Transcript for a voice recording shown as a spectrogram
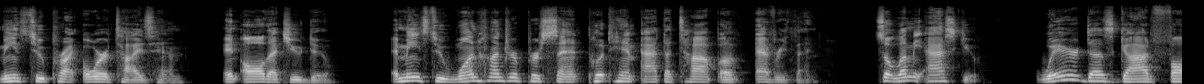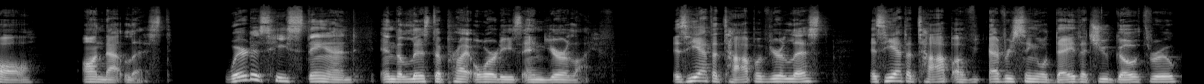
means to prioritize Him in all that you do. It means to 100% put Him at the top of everything. So let me ask you, where does God fall on that list? Where does he stand in the list of priorities in your life? Is he at the top of your list? Is he at the top of every single day that you go through?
